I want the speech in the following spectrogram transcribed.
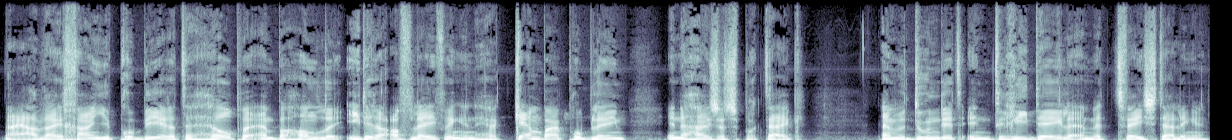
Nou ja, wij gaan je proberen te helpen en behandelen iedere aflevering een herkenbaar probleem in de huisartsenpraktijk. En we doen dit in drie delen en met twee stellingen.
